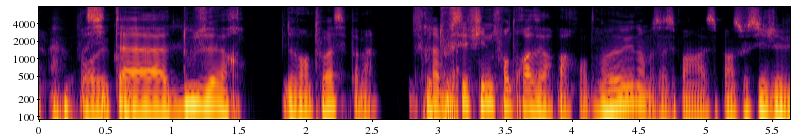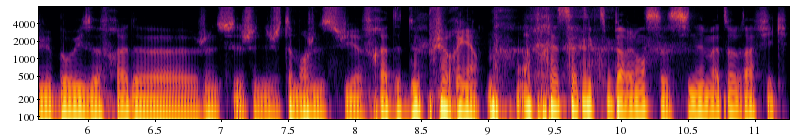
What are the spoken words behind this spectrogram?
Pour si t'as 12 heures devant toi c'est pas mal Parce que tous ces films font trois heures par contre. Oui, oui, non, mais ça c'est pas, pas un souci. J'ai vu Bowie the Fred. euh, je ne suis, je- justement, je ne suis Fred de plus rien après cette expérience cinématographique.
